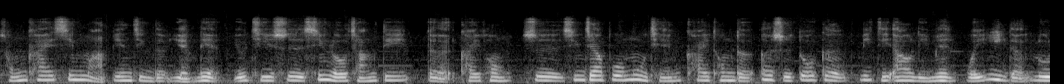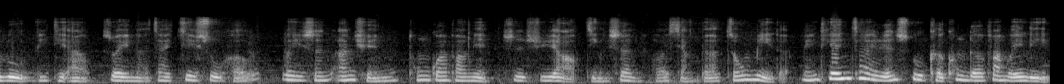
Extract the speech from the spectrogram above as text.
重开新马边境的演练，尤其是新楼长堤的开通，是新加坡目前开通的二十多个 VTL 里面唯一的陆路 VTL，所以呢，在技术和卫生安全通关方面是需要谨慎和想得周密的。每天在人数可控的范围里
